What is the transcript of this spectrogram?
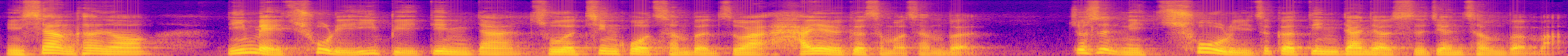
你想想看哦，你每处理一笔订单，除了进货成本之外，还有一个什么成本？就是你处理这个订单的时间成本嘛。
